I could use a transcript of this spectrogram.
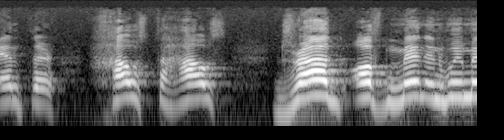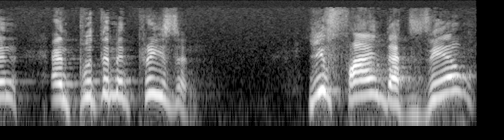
enter house to house, drag off men and women, and put them in prison. You find that zeal?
